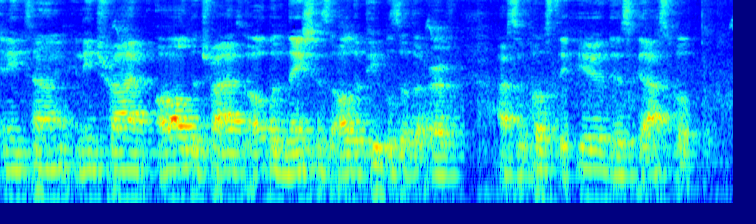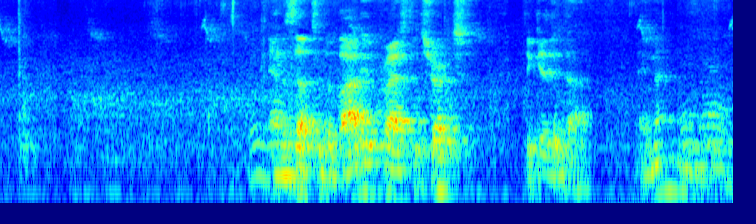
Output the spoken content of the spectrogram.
any tongue, any tribe, all the tribes, all the nations, all the peoples of the earth are supposed to hear this gospel. And it's up to the body of Christ, the church, to get it done. Amen.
